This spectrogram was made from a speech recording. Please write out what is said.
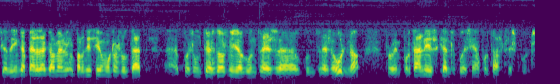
Si ho tenim que perdre, que almenys el partit sigui un resultat eh, pues un 3-2 millor que un 3, eh, un 3 1, no? Però l'important és que ens poguessin aportar els 3 punts.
